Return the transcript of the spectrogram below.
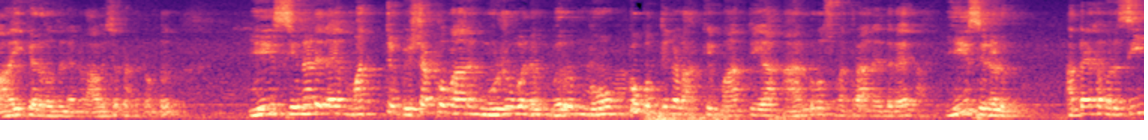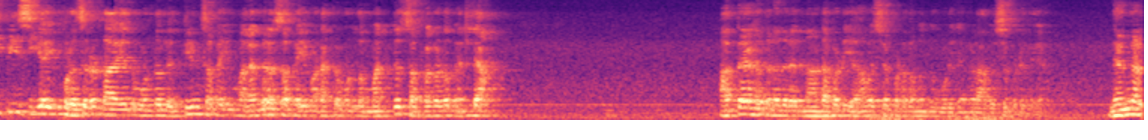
വായിക്കരുതെന്ന് ഞങ്ങൾ ആവശ്യപ്പെട്ടിട്ടുണ്ട്. ഈ സിനഡിലെ മറ്റ് ബിഷപ്പുമാരെ മുഴുവനും വെറും നോക്കുകുത്തികളാക്കി മാറ്റിയ ആൻഡ്രൂസ് മെത്രാനെതിരെ ഈ സിനഡും അദ്ദേഹം ഒരു C P C I president ആയതുകൊണ്ട് ലത്തീൻ സഭയും മലങ്കര സഭയും അടക്കമുള്ള മറ്റ് സഭകളും എല്ലാം അദ്ദേഹത്തിനെതിരെ നടപടി ആവശ്യപ്പെടണമെന്ന് കൂടി ഞങ്ങൾ ആവശ്യപ്പെടുകയാണ്. ഞങ്ങൾ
